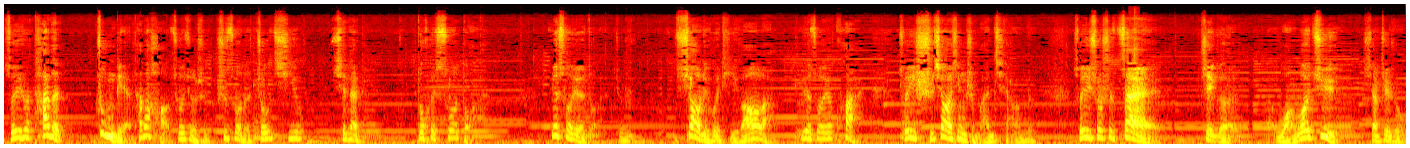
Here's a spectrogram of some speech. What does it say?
所以说它的重点，它的好处就是制作的周期现在都会缩短，越缩越短，就是效率会提高了，越做越快，所以时效性是蛮强的。所以说是在这个网络剧，像这种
